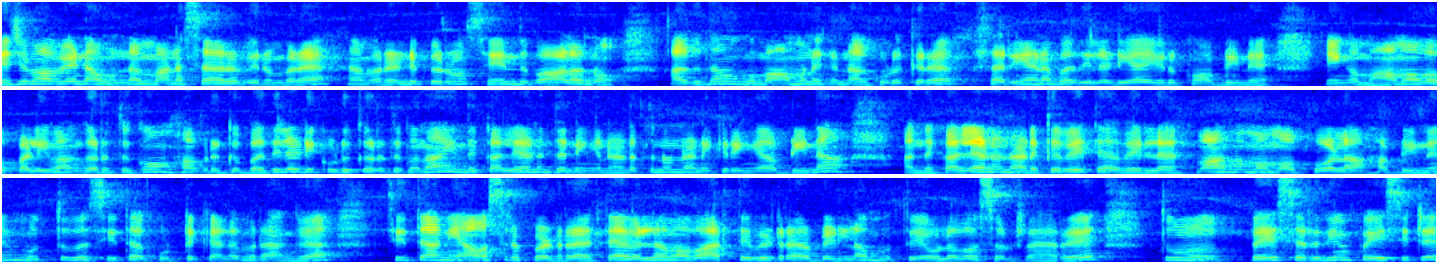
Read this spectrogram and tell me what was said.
நிஜமாகவே நான் உன்னை மனசார விரும்புகிறேன் நம்ம ரெண்டு பேரும் சேர்ந்து வாழணும். அதுதான் உங்கள் மாமனுக்கு நான் கொடுக்குற சரியான பதிலடியாக இருக்கும் அப்படின்னு. எங்கள் மாமாவை பழி வாங்குறதுக்கும் அவருக்கு பதிலடி கொடுக்கறதுக்கும் தான் இந்த கல்யாணத்தை நீங்கள் நடத்தணும்னு நினைக்கிறீங்க அப்படின்னா அந்த கல்யாணம் நடக்கவே தேவையில்லை. வாங்க மாமா போகலாம் அப்படின்னு முத்துவை சீதா கூப்பிட்டு கிளம்புறாங்க. சீதா நீ அவசரப்படுற தேவையில்லாமல் வார்த்தை விடுற அப்படின்லாம் முத்து எவ்வளவோ சொல்கிறாரு தூ பேசுகிறதையும் பேசிட்டு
